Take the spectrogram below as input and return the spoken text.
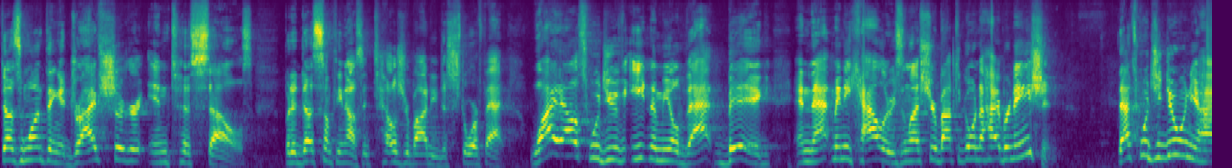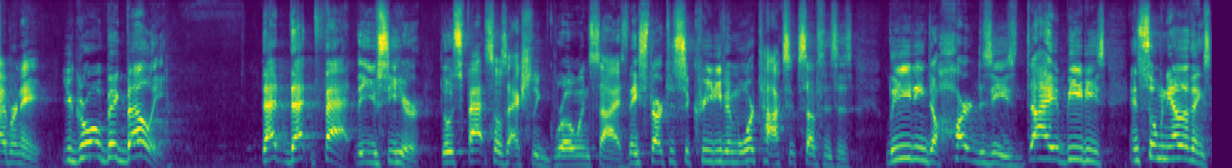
does one thing it drives sugar into cells, but it does something else. It tells your body to store fat. Why else would you have eaten a meal that big and that many calories unless you're about to go into hibernation? That's what you do when you hibernate. You grow a big belly. That, that fat that you see here, those fat cells actually grow in size. They start to secrete even more toxic substances, leading to heart disease, diabetes, and so many other things.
